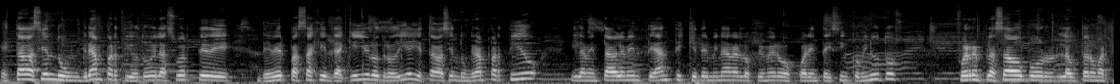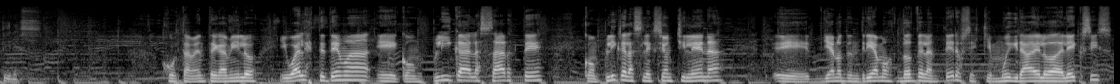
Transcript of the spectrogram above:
Estaba haciendo un gran partido. Tuve la suerte de, de, ver pasajes de aquello el otro día y estaba haciendo un gran partido. Y lamentablemente, antes que terminaran los primeros 45 minutos, fue reemplazado por Lautaro Martínez. Justamente, Camilo. Igual este tema eh, complica las artes, complica la selección chilena. Eh, ya no tendríamos dos delanteros, y es que es muy grave lo de Alexis.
